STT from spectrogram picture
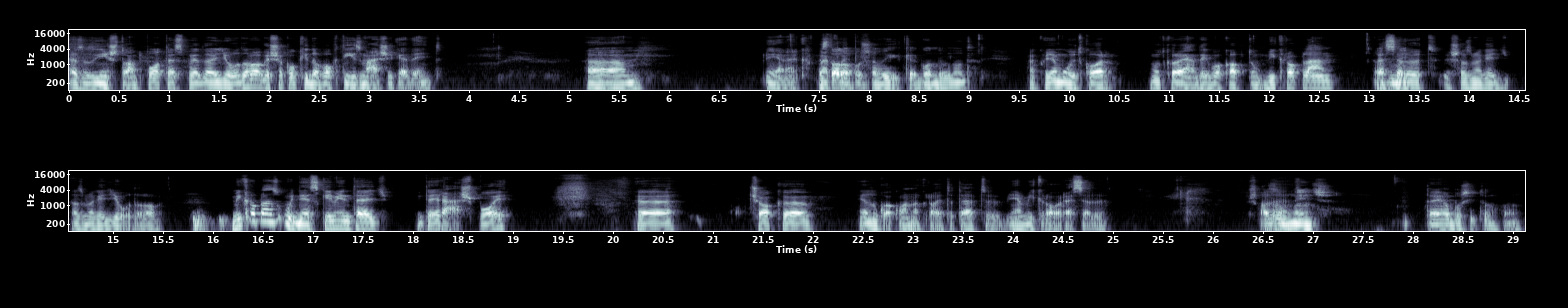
ez az instant pot, ez például egy jó dolog, és akkor kidobok tíz másik edényt. Um, ilyenek. Ezt meg, alaposan végig kell gondolnod. Meg hogy a múltkor, múltkor ajándékba kaptunk mikroplán reszelőt, és az meg, egy, az meg egy jó dolog. Mikroplán az úgy néz ki, mint egy, mint egy ráspoly, csak ilyen lukak vannak rajta, tehát ilyen mikroreszelő. Azon nincs. Tejhabosítónk van.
